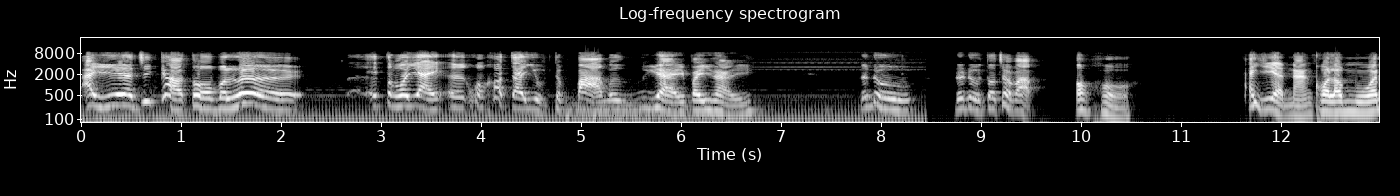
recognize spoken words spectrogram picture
ไอ้เหี้ยชิกะตัวเบลเลอร์ไอ้ตัวใหญ่เออเขาเข้าใจอยู่แต่ปากมึงใหญ่ไปไหนแล้วดูแล้วดูต้นฉบับโอ้โหไอ้เหี้ยหนังคนละม้วน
